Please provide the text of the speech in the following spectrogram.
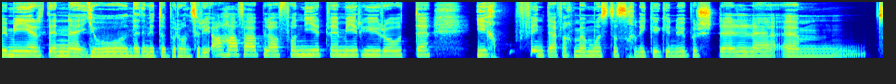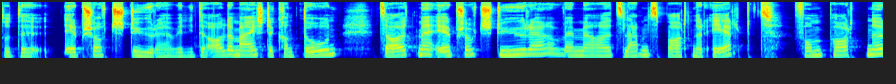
bei mir, dann, äh, ja, dann wird aber unsere AHV plafoniert, wenn wir heiraten. Ich finde einfach, man muss das ein gegenüberstellen ähm, zu den Erbschaftssteuern, weil in den allermeisten Kantonen zahlt man Erbschaftssteuern, wenn man als Lebenspartner erbt vom Partner.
